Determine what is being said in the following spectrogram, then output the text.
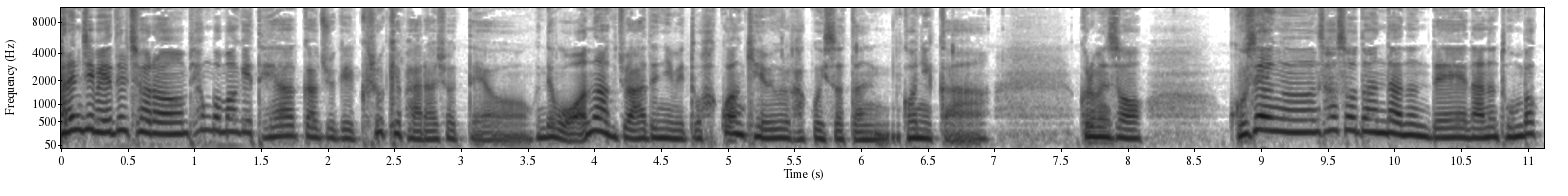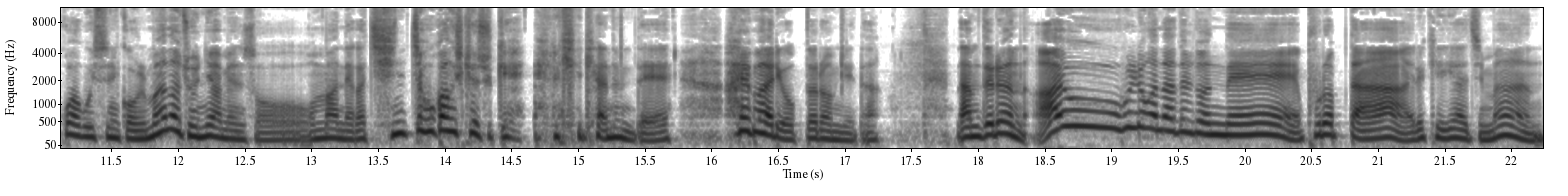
다른 집 애들처럼 평범하게 대학 가주길 그렇게 바라셨대요. 근데 워낙 저 아드님이 또 확고한 계획을 갖고 있었던 거니까. 그러면서 고생은 사서도 한다는데 나는 돈 받고 하고 있으니까 얼마나 좋냐면서 엄마 내가 진짜 호강시켜줄게. 이렇게 얘기하는데 할 말이 없더랍니다. 남들은 아유 훌륭한 아들 뒀네. 부럽다. 이렇게 얘기하지만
